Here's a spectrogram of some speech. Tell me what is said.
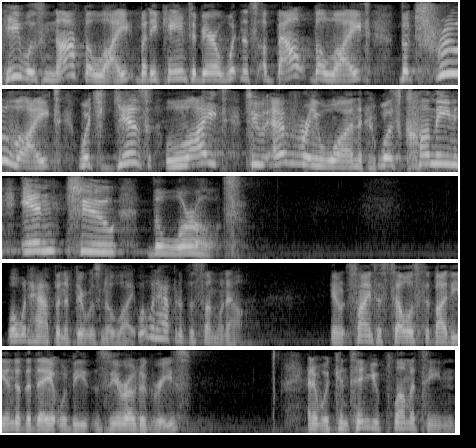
He was not the light, but he came to bear witness about the light. The true light, which gives light to everyone, was coming into the world. What would happen if there was no light? What would happen if the sun went out? You know, scientists tell us that by the end of the day it would be zero degrees and it would continue plummeting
